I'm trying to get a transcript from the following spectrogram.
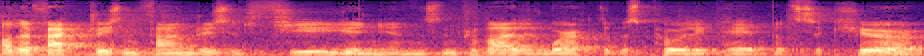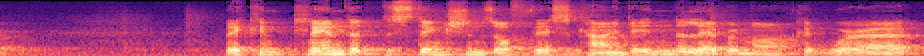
Other factories and foundries had few unions and provided work that was poorly paid but secure. They can claim that distinctions of this kind in the labour market were a,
